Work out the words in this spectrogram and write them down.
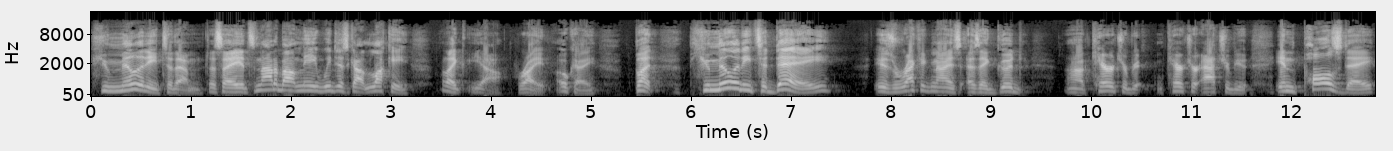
humility to them to say, "It's not about me. We just got lucky." We're like, yeah, right, okay. But humility today is recognized as a good uh, character, character attribute. In Paul's day,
